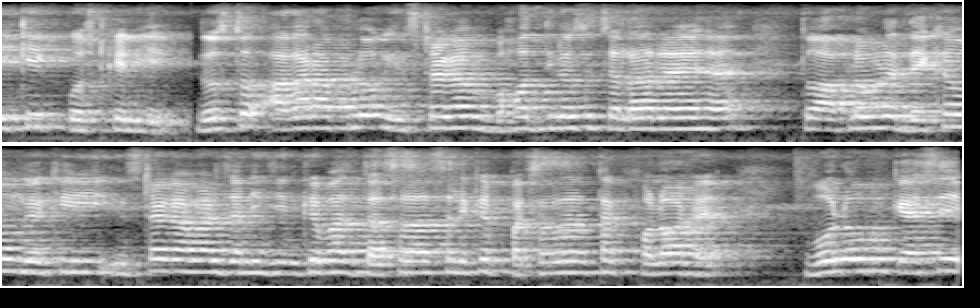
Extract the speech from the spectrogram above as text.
एक एक पोस्ट के लिए। दोस्तों, अगर आप लोग इंस्टाग्राम बहुत दिनों से चला रहे हैं तो आप लोगों ने देखे होंगे कि इंस्टाग्रामर यानी जिनके पास दस हज़ार से लेकर पचास हज़ार तक फॉलोअर है, वो लोग कैसे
